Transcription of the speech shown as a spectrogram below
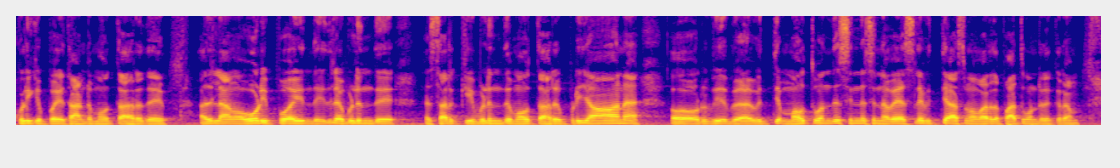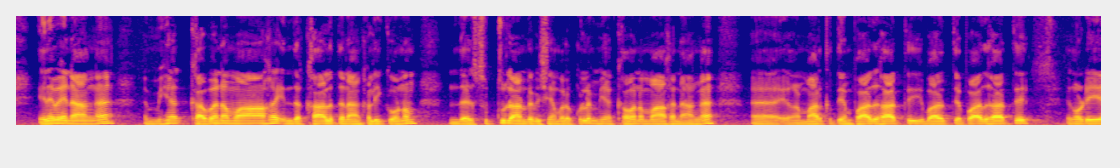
குளிக்க போய் தாண்டு மௌத்தாகிறது அது இல்லாமல் ஓடி போய் இந்த இதில் விழுந்து சறுக்கி விழுந்து மௌத்தாகிறது இப்படியான ஒரு வி- வித்திய மவுத்து வந்து சின்ன சின்ன வயசில் வித்தியாசமாக வரதை பார்த்து கொண்டு இருக்கிறோம் எனவே நாங்கள் மிக கவனமாக இந்த காலத்தை நான் கழிக்கணும். இந்த சுற்றுலான்ற விஷயம் வரக்குள்ள மிக கவனமாக நாங்கள் எங்கள் மார்க்கத்தையும் பாதுகாத்து இபாதத்தை பாதுகாத்து எங்களுடைய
